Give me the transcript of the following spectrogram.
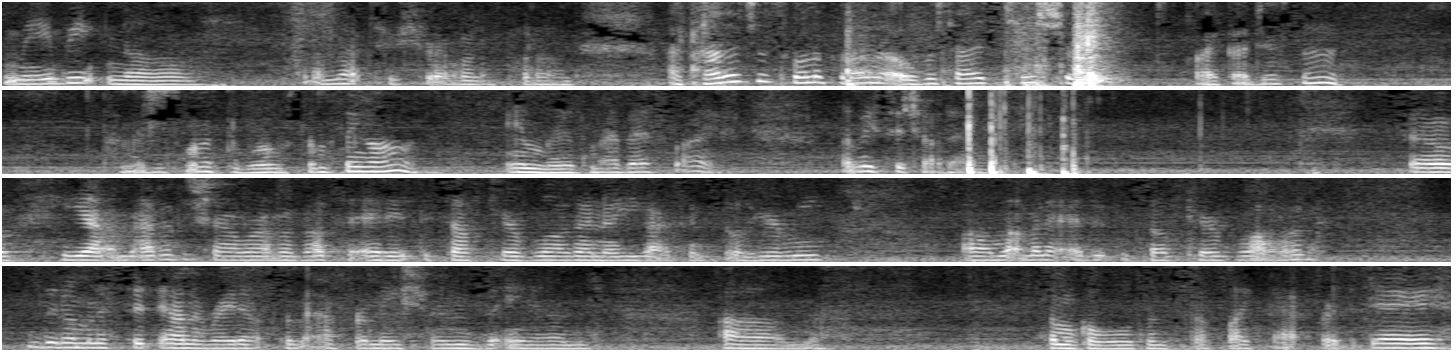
Maybe... No. I'm not too sure I want to put on. I kind of just want to put on an oversized t-shirt. Like I just said. of just want to throw something on and live my best life. Let me sit y'all down. So yeah, I'm out of the shower. I'm about to edit the self-care vlog. I know you guys can still hear me. Um, I'm gonna edit the self-care vlog. Then I'm gonna sit down and write out some affirmations and um, some goals and stuff like that for the day.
